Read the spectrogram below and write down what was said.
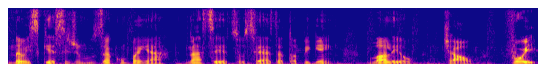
Não esqueça de nos acompanhar nas redes sociais da Top Game. Valeu, tchau, fui!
